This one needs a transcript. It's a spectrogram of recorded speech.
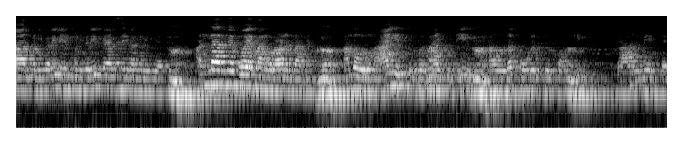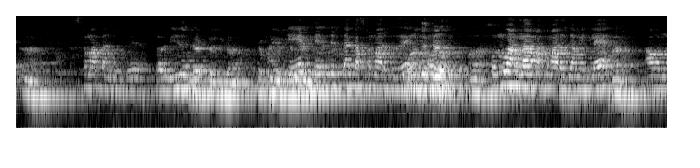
ஆறு மணி வரையில் ஏழு மணி வரையில் வேலை செய்கிறாங்க நீங்க ஆ. எல்லாருமே போயிடுறாங்க ஒரு ஆள் இல்லாமல் அந்த ஒரு நாய் இருக்குது ஒரு நாய்க்குட்டி. அதுதான் கூட இருக்குது துணைக்கு யாருமே இல்லை. ஆ. கஷ்டமா தான் இருக்கு. அது நீ தான் கேட்டு தெரிஞ்சுக்கணும். எப்படி கேட்டு இருக்கு தெரிஞ்சுட்டு தான் கஷ்டமா இருக்குது. சொல்லுவாங்களா மக்கமாரு கவனிக்கல? அவங்க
